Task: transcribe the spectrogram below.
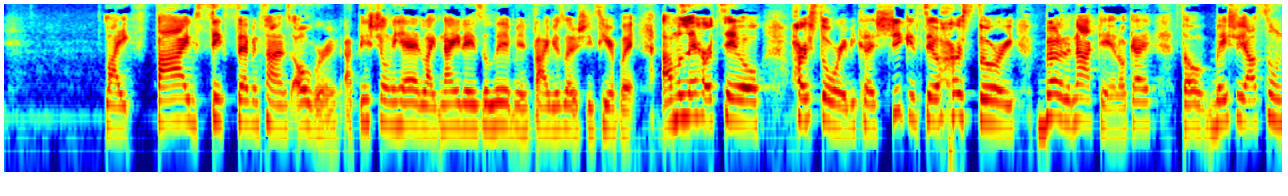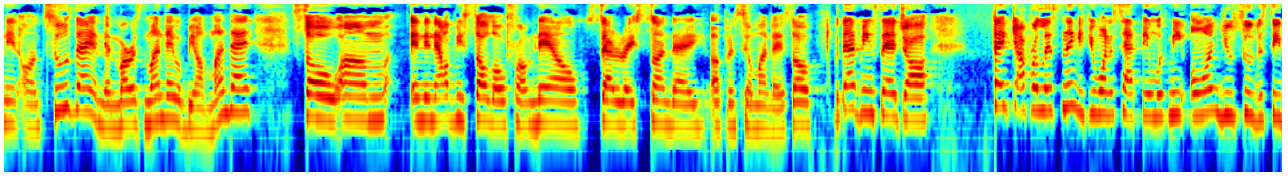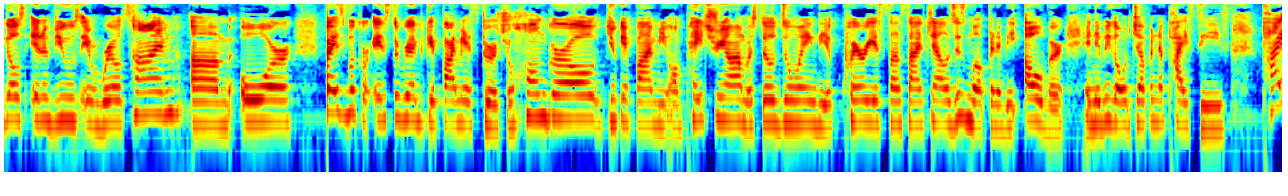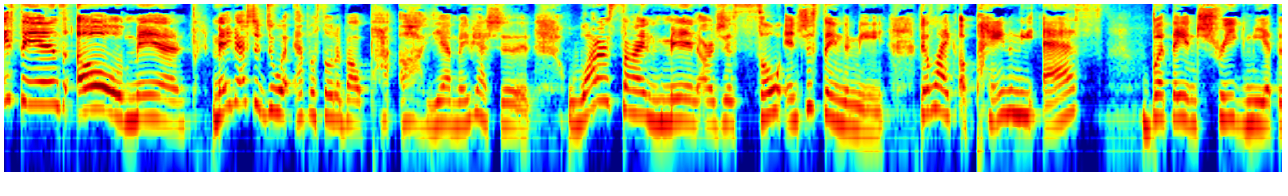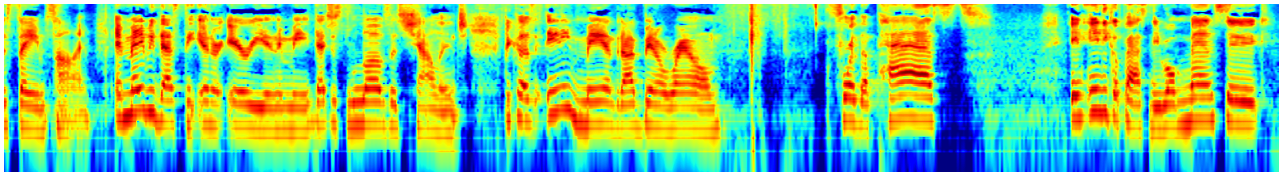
like five, six, seven times over. I think she only had like 90 days to live and five years later she's here. But I'm gonna let her tell her story because she can tell her story better than I can, okay? So make sure y'all tune in on Tuesday and then Murs Monday will be on Monday. So um and then I'll be solo from now, Saturday, Sunday, up until Monday. So with that being said, y'all, Thank y'all for listening. If you want to tap in with me on YouTube to see those interviews in real time, um, or Facebook or Instagram, you can find me at Spiritual Homegirl. You can find me on Patreon. We're still doing the Aquarius Sun Sign Challenge. This month gonna be over, and then we go jump into Pisces. Pisces. Oh man, maybe I should do an episode about. Pi- oh yeah, maybe I should. Water sign men are just so interesting to me. They're like a pain in the ass but they intrigue me at the same time. And maybe that's the inner Arian in me that just loves a challenge because any man that I've been around for the past, in any capacity, romantic,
